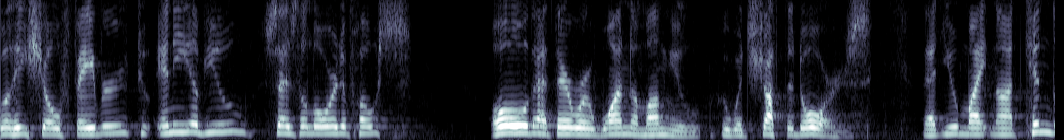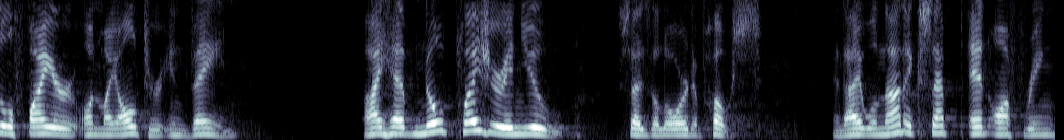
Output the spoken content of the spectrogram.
Will he show favor to any of you, says the Lord of hosts? Oh, that there were one among you who would shut the doors, that you might not kindle fire on my altar in vain. I have no pleasure in you, says the Lord of hosts, and I will not accept an offering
